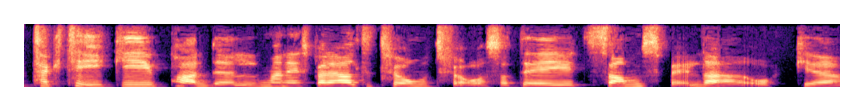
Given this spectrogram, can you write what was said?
taktik i paddel. Man spelar alltid två mot två så det är ett samspel där. Och, eh,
